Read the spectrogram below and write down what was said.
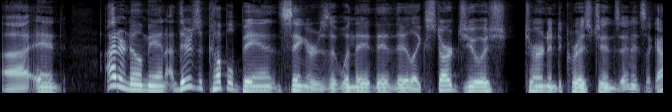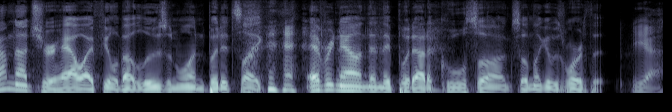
Uh, and I don't know, man. There's a couple band singers that when they they they like start Jewish, turn into Christians, and it's like I'm not sure how I feel about losing one, but it's like every now and then they put out a cool song, so I'm like it was worth it. Yeah.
